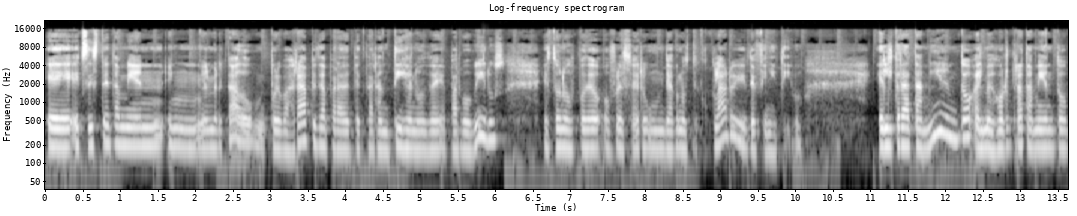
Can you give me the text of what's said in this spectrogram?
Eh, existe también en el mercado pruebas rápidas para detectar antígenos de parvovirus. Esto nos puede ofrecer un diagnóstico claro y definitivo. El tratamiento, el mejor tratamiento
